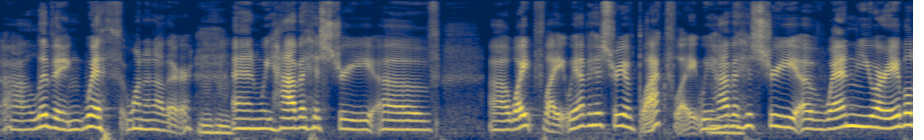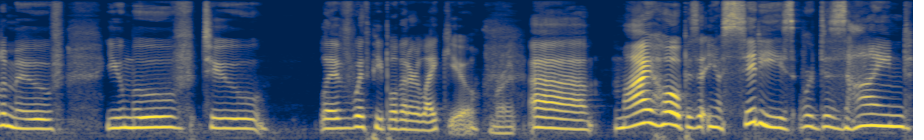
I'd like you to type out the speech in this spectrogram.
uh, living with one another. And we have a history of uh, white flight, we have a history of black flight, we have a history of when you are able to move, you move to live with people that are like you. Right. Uh, my hope is that you know cities were designed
